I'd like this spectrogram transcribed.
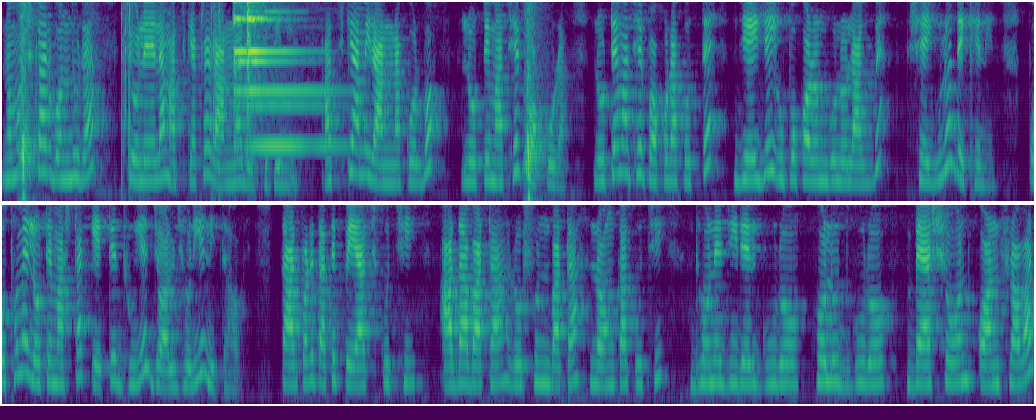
নমস্কার বন্ধুরা, চলে এলাম আজকে একটা রান্নার রেসিপি নিয়ে। আজকে আমি রান্না করব লোটে মাছের পকোড়া। লোটে মাছের পকোড়া করতে যেই যেই উপকরণগুলো লাগবে সেইগুলো দেখে নিন। প্রথমে লোটে মাছটা কেটে ধুয়ে জল ঝরিয়ে নিতে হবে। তারপরে তাতে পেঁয়াজ কুচি, আদা বাটা, রসুন বাটা, লঙ্কা কুচি, ধনে জিরের গুঁড়ো, হলুদ গুঁড়ো, বেসন, কর্নফ্লাওয়ার,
